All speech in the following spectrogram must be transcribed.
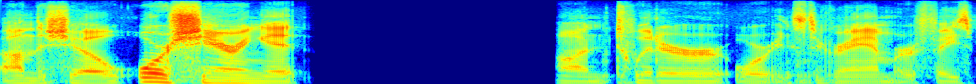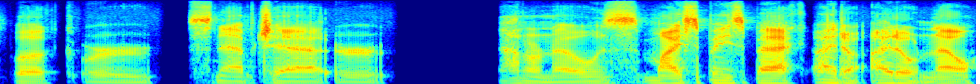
on the show or sharing it on Twitter or Instagram or Facebook or Snapchat or I don't know, is MySpace back? I don't I don't know.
